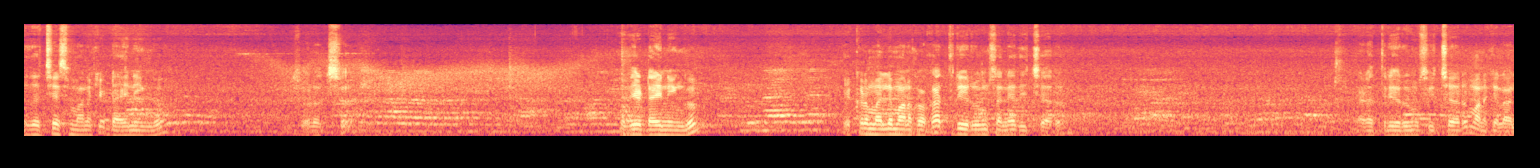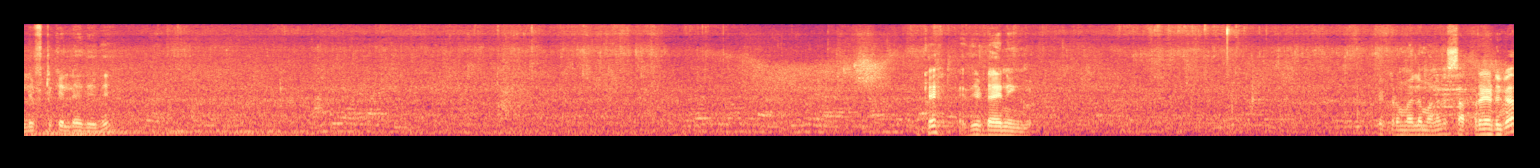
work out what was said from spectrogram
ఇది వచ్చేసి మనకి డైనింగ్. చూడవచ్చు ఇది డైనింగ్. ఇక్కడ మళ్ళీ మనకు ఒక త్రీ రూమ్స్ అనేది ఇచ్చారు. ఇక్కడ త్రీ రూమ్స్ ఇచ్చారు. మనకి ఇలా లిఫ్ట్కి వెళ్ళేది ఇది. ఓకే ఇది డైనింగ్. ఇక్కడ మళ్ళీ మనకి సపరేట్గా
